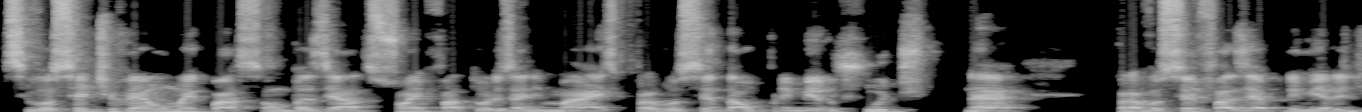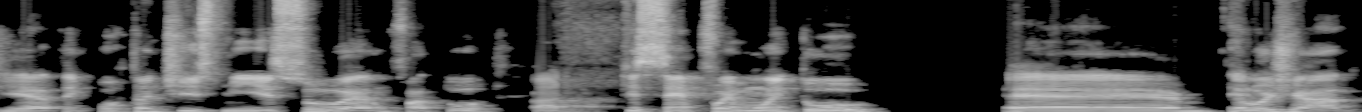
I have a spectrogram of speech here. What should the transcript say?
Se você tiver uma equação baseada só em fatores animais, para você dar o primeiro chute, né? Para você fazer a primeira dieta é importantíssimo. E isso era um fator que sempre foi muito é, elogiado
